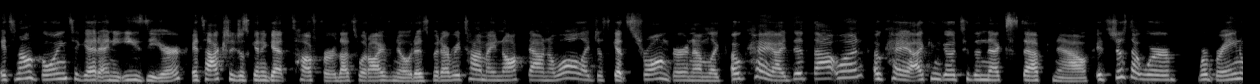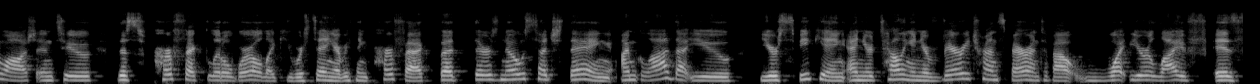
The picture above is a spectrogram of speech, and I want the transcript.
It's not going to get any easier it's actually just going to get tougher. That's what I've noticed. But every time I knock down a wall, I just get stronger. And I'm like, okay, I did that one. Okay, I can go to the next step now. It's just that we're we're brainwashed into this perfect little world like you were saying everything perfect but there's no such thing i'm glad that you you're speaking and you're telling and you're very transparent about what your life is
